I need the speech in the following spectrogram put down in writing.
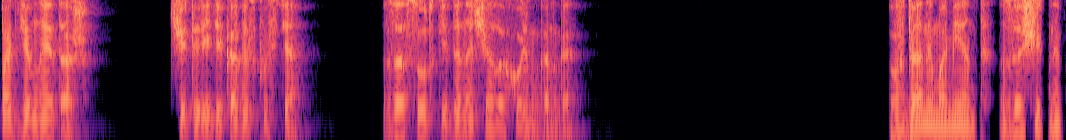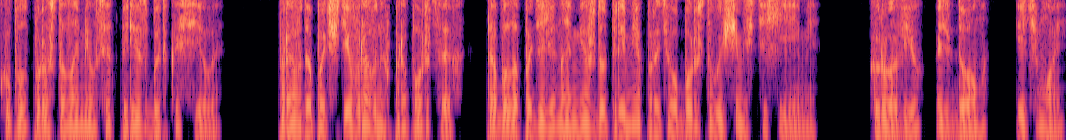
Подземный этаж. Четыре декады спустя. За сутки до начала Хольмганга. В данный момент защитный купол просто ломился от переизбытка силы. Правда, почти в равных пропорциях та была поделена между тремя противоборствующими стихиями — кровью, льдом и тьмой.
